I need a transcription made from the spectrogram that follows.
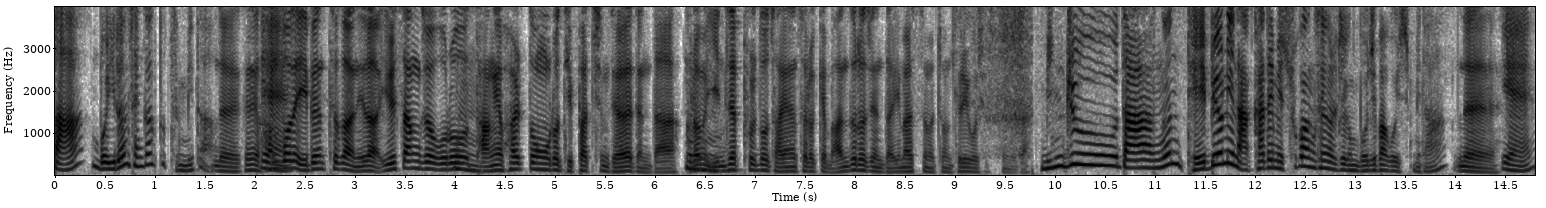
졌다 뭐 이런 생각도 듭니다. 네, 그냥 예. 한 번의 이벤트가 아니라 일상적으로 음. 당의 활동으로 뒷받침되어야 된다. 그러면 음. 인재풀도 자연스럽게 만들어진다. 이 말씀을 좀 드리고 싶습니다. 민주당은 대변인 아카데미 수강생을 지금 모집하고 있습니다. 네. 예.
